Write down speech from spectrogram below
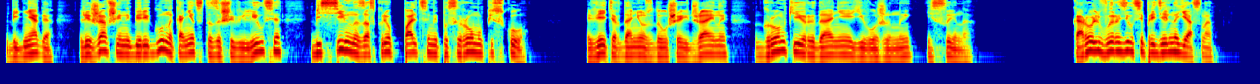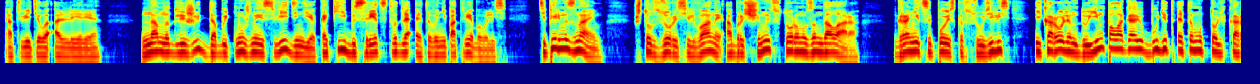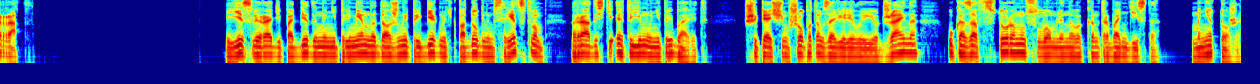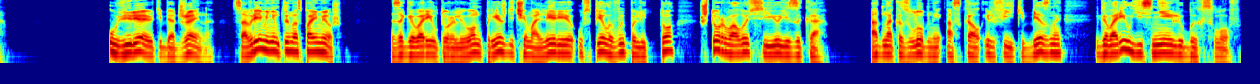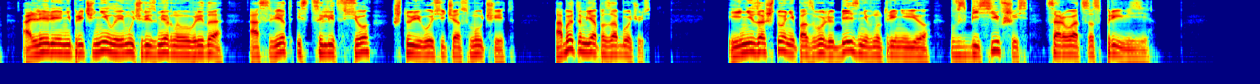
Бедняга, лежавший на берегу, наконец-то зашевелился, бессильно заскреб пальцами по сырому песку. Ветер донес до ушей Джайны громкие рыдания его жены и сына. «Король выразился предельно ясно», — ответила Аллерия. Нам надлежит добыть нужные сведения, какие бы средства для этого не потребовались. Теперь мы знаем, что взоры Сильваны обращены в сторону Зандалара. Границы поисков сузились, и король Андуин, полагаю, будет этому только рад. Если ради победы мы непременно должны прибегнуть к подобным средствам, радости это ему не прибавит. Шипящим шепотом заверила ее Джайна — указав в сторону сломленного контрабандиста. «Мне тоже». «Уверяю тебя, Джайна, со временем ты нас поймешь», — заговорил Туралион, прежде чем Аллерия успела выпалить то, что рвалось с ее языка. Однако злобный оскал эльфийки бездны говорил яснее любых слов. Аллерия не причинила ему чрезмерного вреда, а свет исцелит все, что его сейчас мучает. Об этом я позабочусь и ни за что не позволю бездне внутри нее, взбесившись, сорваться с привязи.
